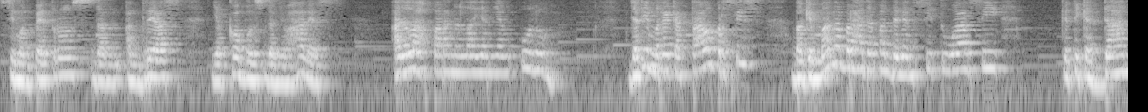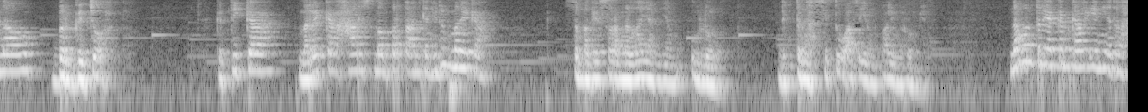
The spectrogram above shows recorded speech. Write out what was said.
Simon Petrus dan Andreas, Yakobus dan Yohanes, adalah para nelayan yang ulung. Jadi mereka tahu persis bagaimana berhadapan dengan situasi ketika danau bergejolak, ketika mereka harus mempertahankan hidup mereka sebagai seorang nelayan yang ulung di tengah situasi yang paling rumit. Namun teriakan kali ini adalah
